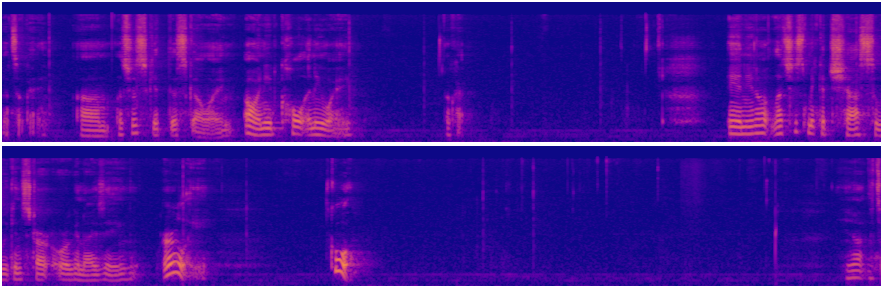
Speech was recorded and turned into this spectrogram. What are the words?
That's okay. Um, let's just get this going. Oh, I need coal anyway. Okay. And you know what? Let's just make a chest so we can start organizing early. Cool. You know, that's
